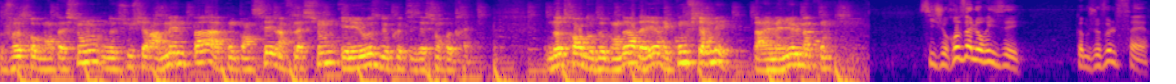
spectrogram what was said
votre augmentation ne suffira même pas à compenser l'inflation et les hausses de cotisations retraite. Notre ordre de grandeur, d'ailleurs, est confirmé par Emmanuel Macron. Si je revalorisais, comme je veux le faire,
